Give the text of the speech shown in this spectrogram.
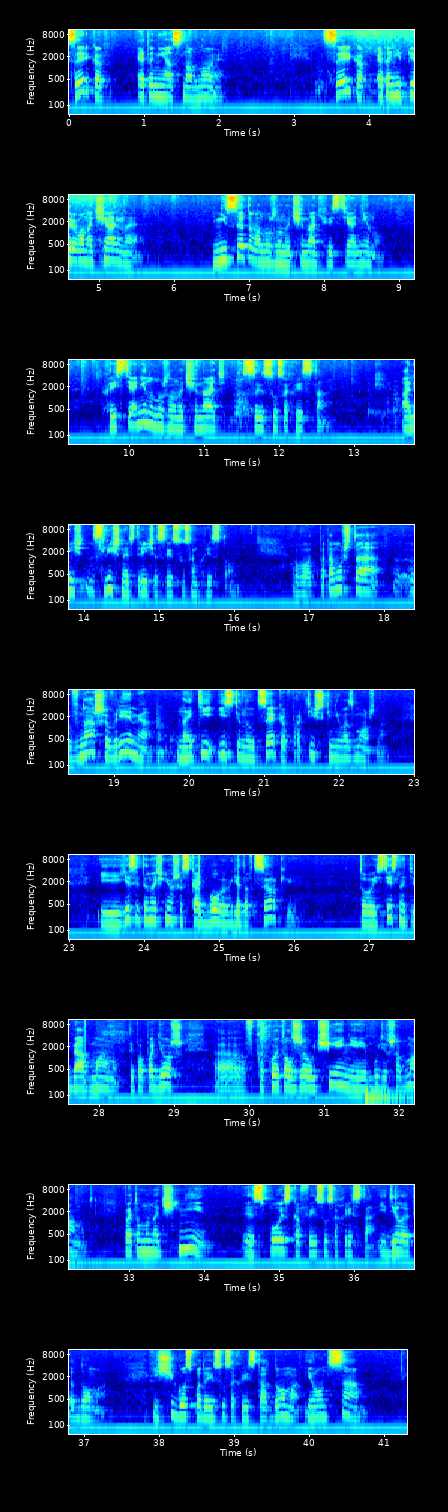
Церковь – это не основное. Церковь – это не первоначальное. Не с этого нужно начинать христианину. Христианину нужно начинать с Иисуса Христа, а лич, с личной встречи с Иисусом Христом. Вот, потому что в наше время найти истинную церковь практически невозможно. И если ты начнешь искать Бога где-то в церкви, то, естественно, тебя обманут. Ты попадешь в какое-то лжеучение и будешь обманут. Поэтому начни с поисков Иисуса Христа и делай это дома. Ищи Господа Иисуса Христа дома, и Он сам,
